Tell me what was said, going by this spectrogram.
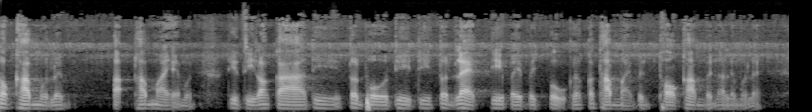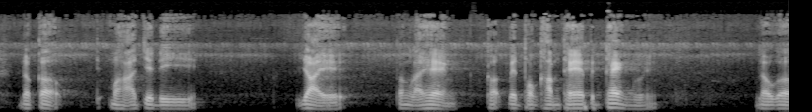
ทองคำหมดเลยอะทำใหม่หมด ที่สีลังกาที่ต้นโพที่ที่ต้นแรกที่ไปไปปลูกแล้วก็ทำใหม่เป็นทองคำเป็นอะไรหมดเลย แล้วก็มหาเจดีย์ใหญ่ตั้งหลายแห่ง ก็เป็นทองคำแท้เป็นแท่งเลยแล้วก็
